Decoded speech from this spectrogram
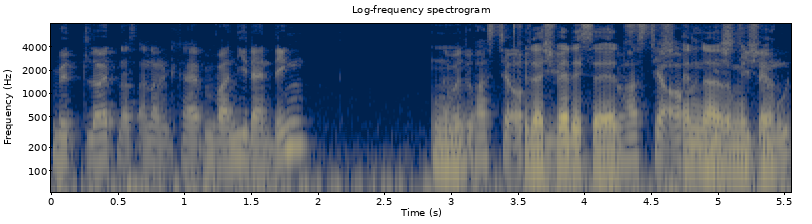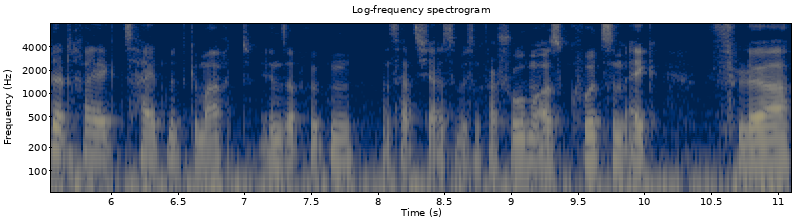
Mit Leuten aus anderen Kneipen war nie dein Ding. Aber Mhm. du hast ja auch Vielleicht die, werde ich ja jetzt. Du hast ja auch nicht mich die. Bermuda-Dreieck-Zeit mitgemacht in Saarbrücken. Das hat sich ja alles ein bisschen verschoben aus kurzem Eck, Fleur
